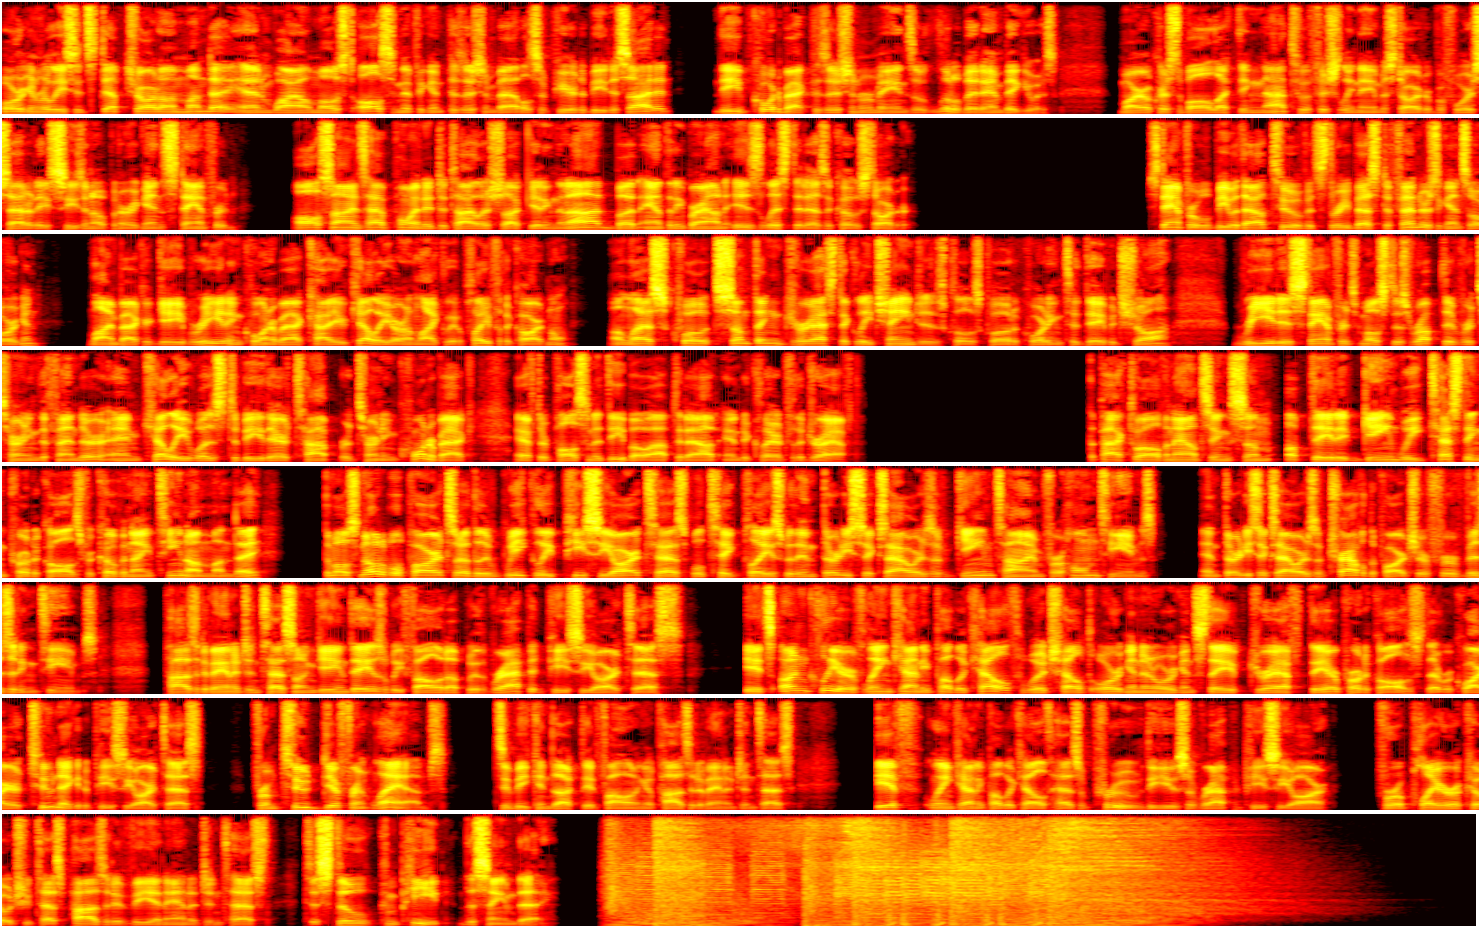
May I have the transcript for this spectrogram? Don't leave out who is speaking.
Speaker 1: Oregon released its depth chart on Monday, and while most all significant position battles appear to be decided, the quarterback position remains a little bit ambiguous. Mario Cristobal electing not to officially name a starter before Saturday's season opener against Stanford. All signs have pointed to Tyler Shough getting the nod, but Anthony Brown is listed as a co starter. Stanford will be without two of its three best defenders against Oregon. Linebacker Gabe Reid and cornerback Caillou Kelly are unlikely to play for the Cardinal unless, quote, something drastically changes, close quote, according to David Shaw. Reid is Stanford's most disruptive returning defender, and Kelly was to be their top returning cornerback after Paulson Adebo opted out and declared for the draft. The Pac 12 announcing some updated game week testing protocols for COVID 19 on Monday. The most notable parts are the weekly PCR test will take place within 36 hours of game time for home teams and 36 hours of travel departure for visiting teams. Positive antigen tests on game days will be followed up with rapid PCR tests. It's unclear if Lane County Public Health, which helped Oregon and Oregon State draft their protocols that require two negative PCR tests from two different labs to be conducted following a positive antigen test, if Lane County Public Health has approved the use of rapid PCR for a player or coach who tests positive via an antigen test to still compete the same day.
